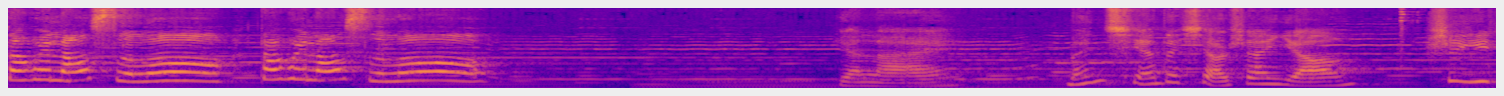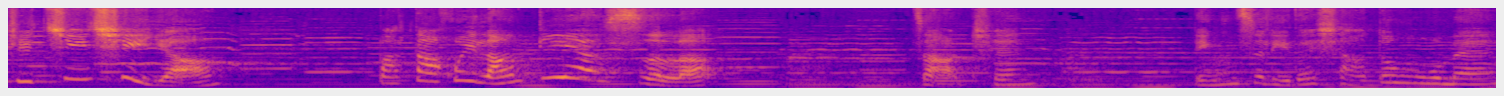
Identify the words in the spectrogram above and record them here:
大灰狼死了！大灰狼死了！”原来，门前的小山羊是一只机器羊，把大灰狼电死了。早晨，林子里的小动物们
